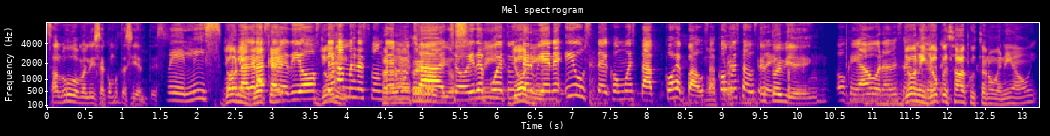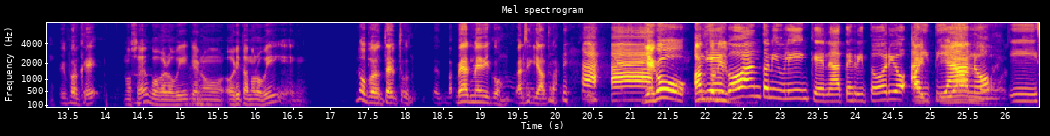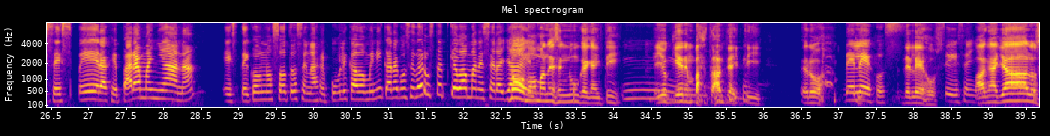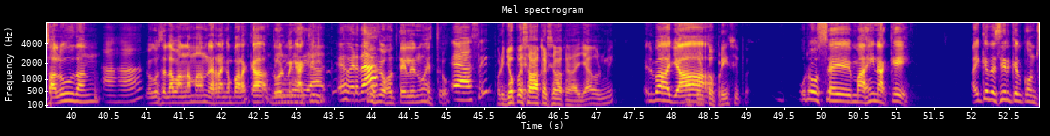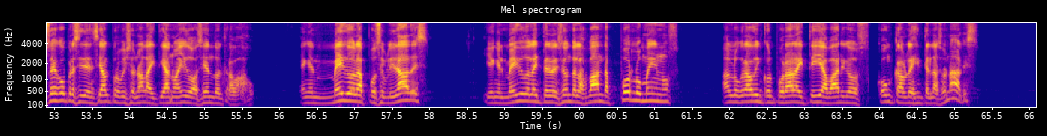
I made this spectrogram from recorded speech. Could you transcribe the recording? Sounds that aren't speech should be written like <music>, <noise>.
Saludos, Melissa, ¿cómo te sientes? Feliz, por la gracia de Dios. Déjame responder, muchacho, y después tú intervienes. ¿Y usted cómo está? Coge pausa. ¿Cómo está usted? Estoy bien. Ok, ahora. Johnny, yo pensaba que usted no venía hoy. ¿Y por qué? No sé, porque lo vi que no, ahorita no lo vi. No, pero usted, ve al médico, ve al psiquiatra. <laughs> Llegó Anthony. Llegó Anthony Blinken a territorio haitiano y se espera que para mañana esté con nosotros en la República Dominicana. ¿Considera usted que va a amanecer allá? No, no amanecen nunca en Haití. Ellos quieren bastante Haití. Pero, de lejos. <laughs> De lejos. Sí, señor. Van allá, lo saludan, luego se lavan la mano y arrancan para acá, duermen aquí. ¿Es verdad? En los hoteles nuestros. ¿Es así? Pero yo pensaba que él se va a quedar allá a dormir. Él va allá. En Puerto Príncipe. Uno se imagina que. Hay que decir que el Consejo Presidencial Provisional Haitiano ha ido haciendo el trabajo. En el medio de las posibilidades, y en el medio de la intervención de las bandas, por lo menos han logrado incorporar a Haití a varios cóncables internacionales.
